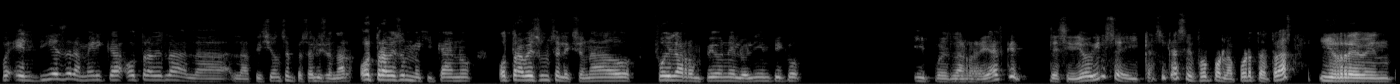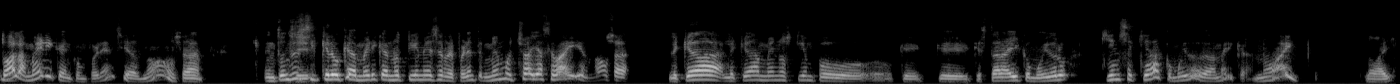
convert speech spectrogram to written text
fue el 10 del América, otra vez la, la, la, afición se empezó a ilusionar, otra vez un mexicano, otra vez un seleccionado, fue y la rompió en el Olímpico. Y pues la realidad es que decidió irse y casi casi fue por la puerta atrás y reventó al América en conferencias, ¿no? O sea, entonces sí. creo que América no tiene ese referente. Memo Ochoa ya se va a ir, ¿no? O sea, le queda, le queda menos tiempo que, que, estar ahí como ídolo. ¿Quién se queda como ídolo de América? No hay. No hay.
